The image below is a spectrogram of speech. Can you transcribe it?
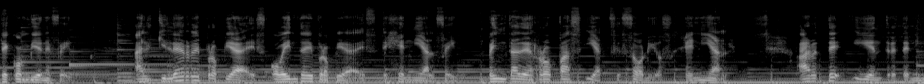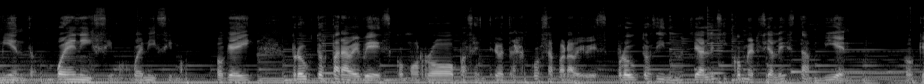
te conviene Facebook. Alquiler de propiedades o venta de propiedades, es genial Facebook Venta de ropas y accesorios, genial. Arte y entretenimiento, buenísimo, buenísimo. ¿ok? Productos para bebés, como ropas, entre otras cosas para bebés. Productos industriales y comerciales también, ¿ok?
